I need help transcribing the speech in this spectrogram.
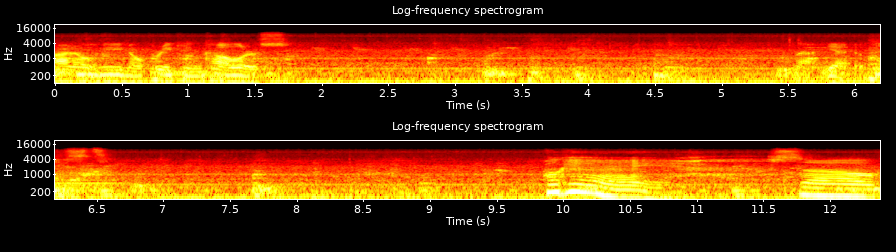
I don't need no freaking colors. Not yet, at least. Okay. So,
